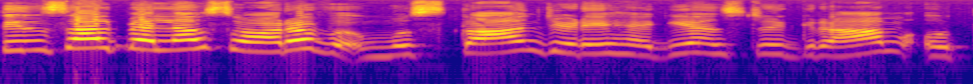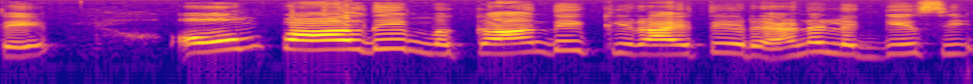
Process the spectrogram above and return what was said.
3 ਸਾਲ ਪਹਿਲਾਂ ਸੌਰਵ ਮੁਸਕਾਨ ਜਿਹੜੇ ਹੈਗੇ ਆ ਇੰਸਟਾਗ੍ਰam ਉਤੇ ਓਮਪਾਲ ਦੇ ਮਕਾਨ ਦੇ ਕਿਰਾਏ ਤੇ ਰਹਿਣ ਲੱਗੇ ਸੀ,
